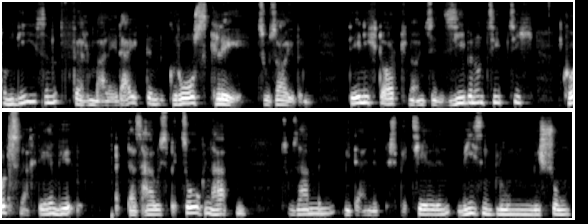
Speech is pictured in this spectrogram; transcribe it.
von diesem vermaledeiten Großklee zu säubern, den ich dort 1977, kurz nachdem wir das Haus bezogen hatten, zusammen mit einer speziellen Wiesenblumenmischung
